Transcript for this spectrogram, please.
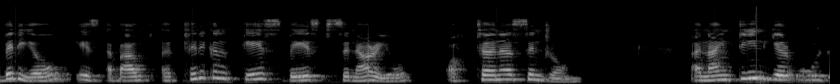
video is about a clinical case-based scenario of Turner syndrome. A 19-year-old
